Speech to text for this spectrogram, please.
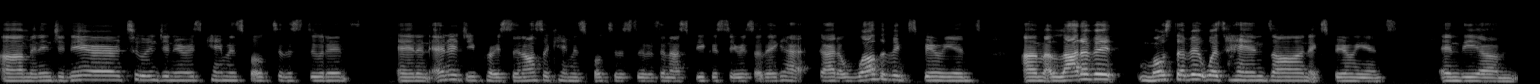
Um, an engineer, two engineers came and spoke to the students and an energy person also came and spoke to the students in our speaker series. So they got, got a wealth of experience. Um, a lot of it, most of it was hands-on experience. in the um,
